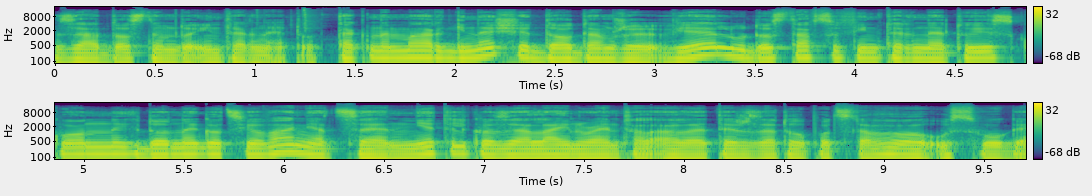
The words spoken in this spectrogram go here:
za dostęp do internetu. Tak na marginesie dodam, że wielu dostawców internetu jest skłonnych do negocjowania cen nie tylko za line rental, ale też za tą podstawową usługę.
